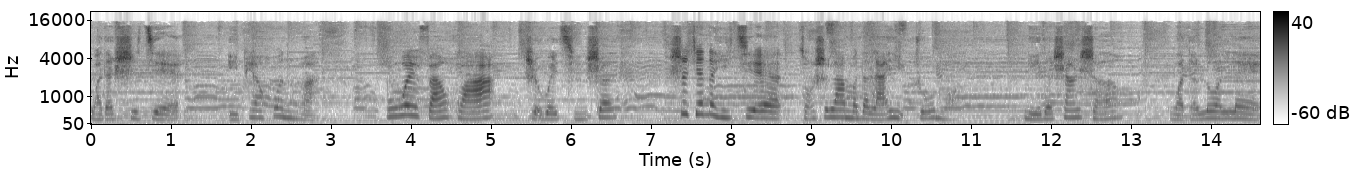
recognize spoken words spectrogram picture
我的世界一片混乱。不为繁华，只为情深。世间的一切总是那么的难以捉摸，你的伤神，我的落泪，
